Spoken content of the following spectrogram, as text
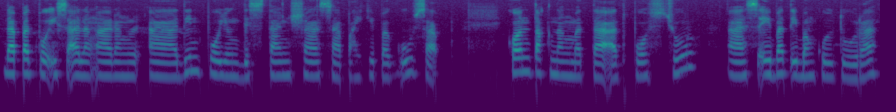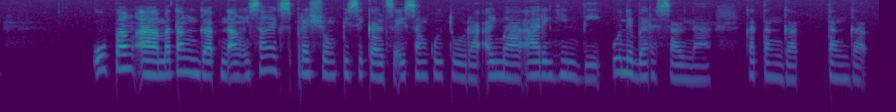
dapat po isaalang-arang ah, din po yung distansya sa pakikipag-usap, kontak ng mata at posture ah, sa iba't ibang kultura upang ah, matanggap na ang isang ekspresyong pisikal sa isang kultura ay maaaring hindi universal na katanggap-tanggap.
